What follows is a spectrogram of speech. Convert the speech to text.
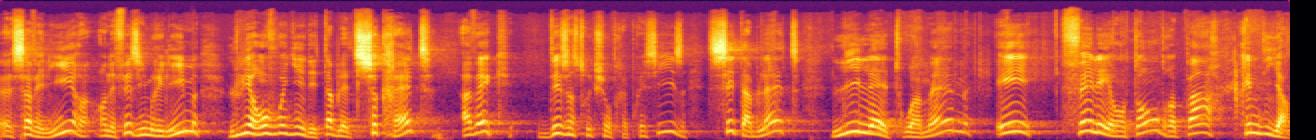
euh, savait lire. En effet, Zimrilim lui a envoyé des tablettes secrètes avec des instructions très précises. Ces tablettes, lis-les toi-même et fais-les entendre par Rimdia.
